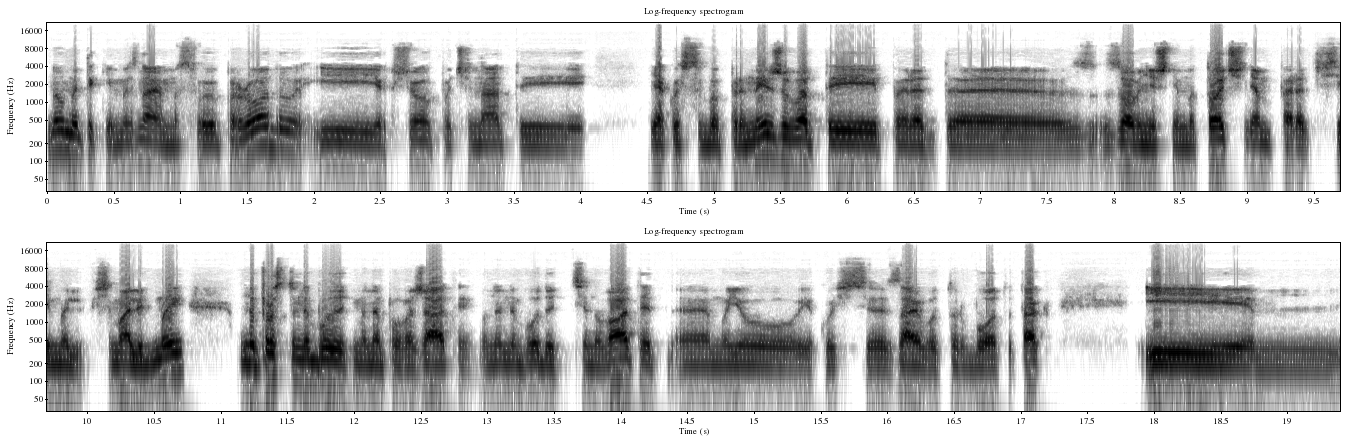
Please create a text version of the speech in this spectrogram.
Ну, ми такі, ми знаємо свою природу, і якщо починати якось себе принижувати перед е, зовнішнім оточенням, перед всіма, всіма людьми, вони просто не будуть мене поважати, вони не будуть цінувати е, мою якусь зайву турботу, так? І м,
